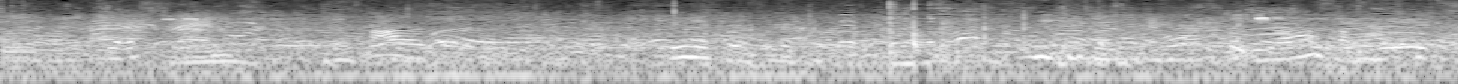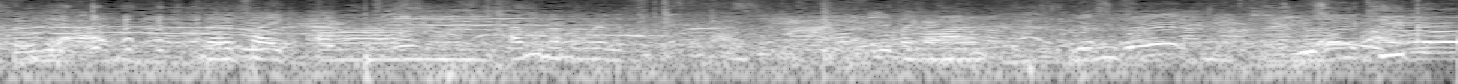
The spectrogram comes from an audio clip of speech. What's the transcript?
Yes, college. Even if it's we can do that, but you know how it's so bad that it's like, um, I don't know where to. Like I know. Who's on the keeper?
